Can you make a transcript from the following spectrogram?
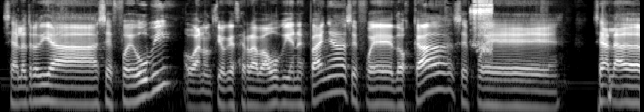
O sea, el otro día se fue Ubi, o anunció que cerraba Ubi en España, se fue 2K, se fue. O sea, la-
